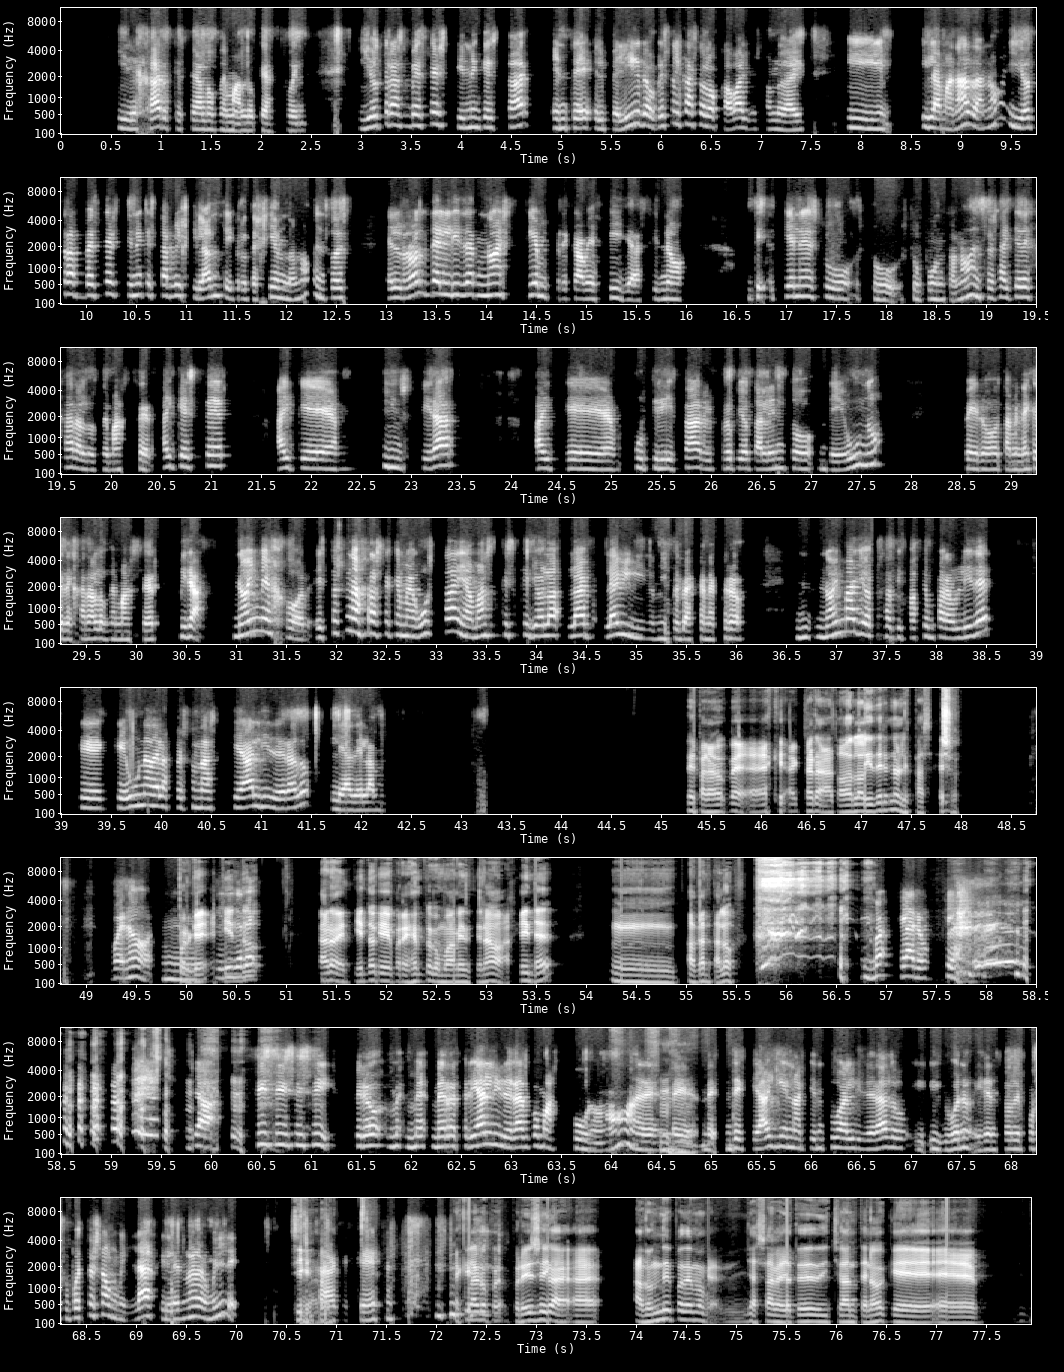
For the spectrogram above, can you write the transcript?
y dejar que sean los demás lo que actúen. Y otras veces tiene que estar entre el peligro, que es el caso de los caballos, hablo de ahí, y, y la manada, ¿no? Y otras veces tiene que estar vigilante y protegiendo, ¿no? Entonces, el rol del líder no es siempre cabecilla, sino tiene su, su, punto, ¿no? Entonces hay que dejar a los demás ser, hay que ser, hay que inspirar, hay que utilizar el propio talento de uno, pero también hay que dejar a los demás ser. Mira, no hay mejor, esto es una frase que me gusta y además que es que yo la, la, he vivido en mis propias pero no hay mayor satisfacción para un líder que, una de las personas que ha liderado le adelante. Pero eh, es que, claro, a todos los líderes no les pasa eso. Bueno, mm, porque entiendo, claro, entiendo que, por ejemplo, como ha mencionado a Hitler, mmm, claro, claro. ya, sí, sí, sí, sí. Pero me, refería al liderazgo más puro, ¿no? De, que alguien a quien tú has liderado, y, bueno, y dentro de, por supuesto, esa humildad, y no era humilde. Sí, claro. que, Es claro, por, eso iba a, dónde podemos, ya sabes, ya te he dicho antes, ¿no? Que eh,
